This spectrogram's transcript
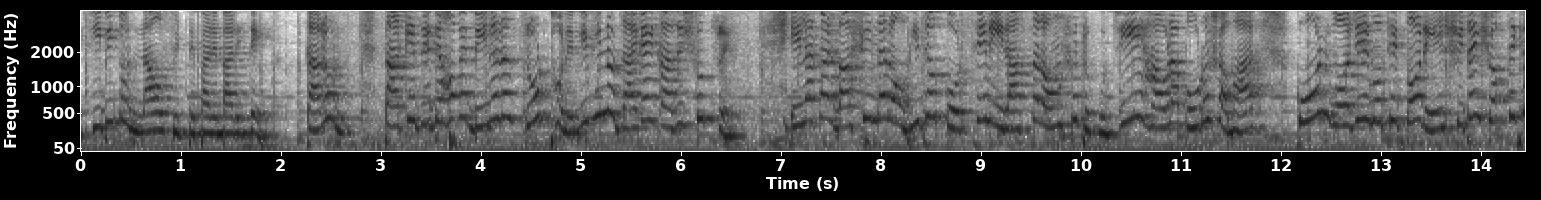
জীবিত নাও ফিরতে পারে বাড়িতে। কারণ তাকে যেতে হবে বেনারস রোড ধরে বিভিন্ন জায়গায় কাজের সূত্রে। এলাকার বাসিন্দারা অভিযোগ করছেন এই রাস্তার অংশটুকু, যে হাওড়া পৌরসভার কোন ওয়ার্ডের মধ্যে পড়ে সেটাই সব থেকে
